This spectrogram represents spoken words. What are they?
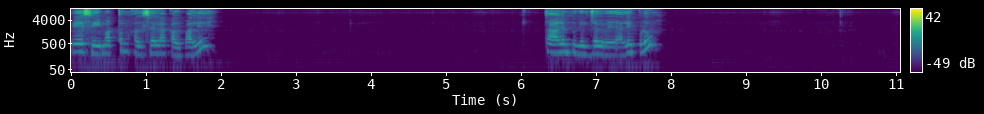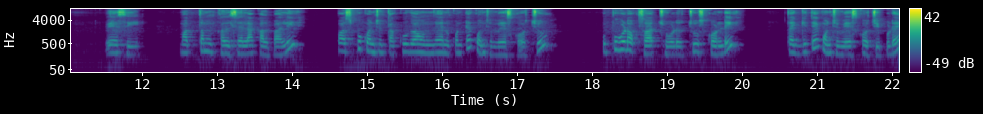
వేసి మొత్తం కలిసేలా కలపాలి. తాలింపు గింజలు వేయాలి ఇప్పుడు. వేసి మొత్తం కలిసేలా కలపాలి. పసుపు కొంచెం తక్కువగా ఉంది అనుకుంటే కొంచెం వేసుకోవచ్చు. ఉప్పు కూడా ఒకసారి చూడ చూసుకోండి. తగ్గితే కొంచెం వేసుకోవచ్చు ఇప్పుడే.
